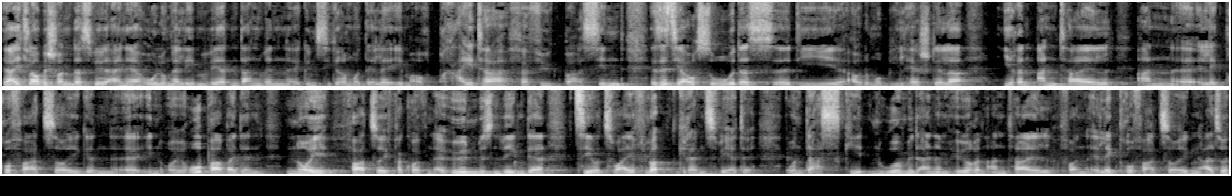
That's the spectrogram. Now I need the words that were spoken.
Ja, ich glaube schon, dass wir eine Erholung erleben werden, dann, wenn äh, günstigere Modelle eben auch breiter verfügbar sind. Es ist ja auch so, dass äh, die Automobilhersteller ihren Anteil an äh, Elektrofahrzeugen äh, in Europa bei den Neufahrzeugverkäufen erhöhen müssen wegen der CO2-Flottengrenzwerte. Und das geht nur mit einem höheren Anteil von Elektrofahrzeugen. Also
